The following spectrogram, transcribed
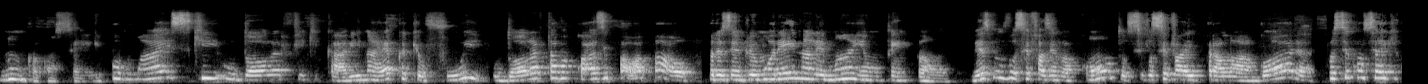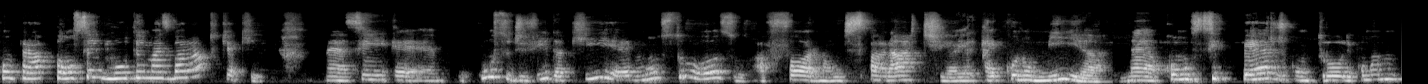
Nunca consegue. Por mais que o dólar fique caro. E na época que eu fui, o dólar estava quase pau a pau. Por exemplo, eu morei na Alemanha um tempão. Mesmo você fazendo a conta, se você vai para lá agora, você consegue comprar pão sem glúten mais barato que aqui. Né? Assim, é, o custo de vida aqui é monstruoso. A forma, o disparate, a, a economia, né? como se perde o controle, como não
